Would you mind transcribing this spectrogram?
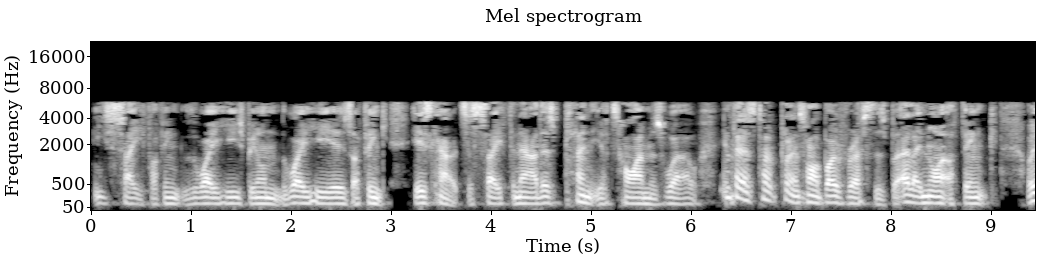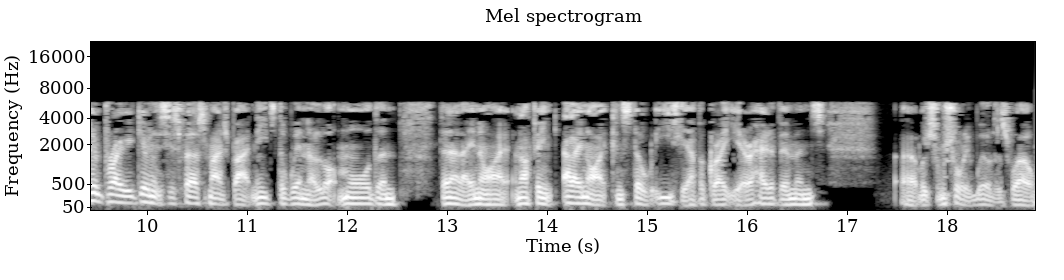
he's safe. I think the way he's been on, the way he is, I think his character's safe for now. There's plenty of time as well. In plenty of time for both wrestlers, but LA Knight, I think, I think Bray, given it's his first match back, needs to win a lot more than, than LA Knight. And I think LA Knight can still easily have a great year ahead of him and, uh, which I'm sure he will as well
